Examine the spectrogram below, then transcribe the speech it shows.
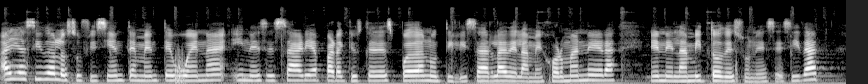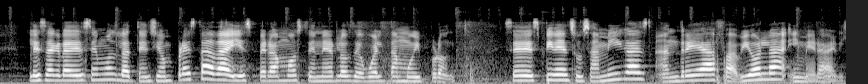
haya sido lo suficientemente buena y necesaria para que ustedes puedan utilizarla de la mejor manera en el ámbito de su necesidad. Les agradecemos la atención prestada y esperamos tenerlos de vuelta muy pronto. Se despiden sus amigas Andrea, Fabiola y Merari.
